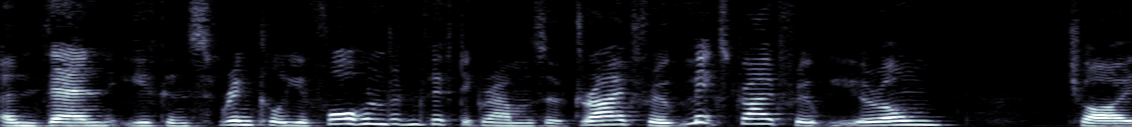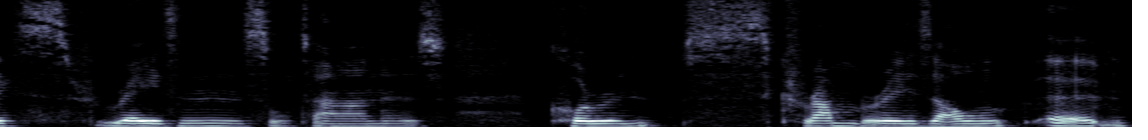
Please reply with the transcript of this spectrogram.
And then you can sprinkle your 450 grams of dried fruit, mixed dried fruit, your own choice, raisins, sultanas, currants, cranberries, all, um,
